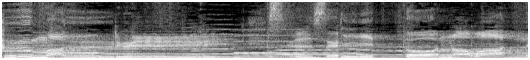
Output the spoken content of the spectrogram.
그 마을을 쓸쓸히 떠나왔네.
